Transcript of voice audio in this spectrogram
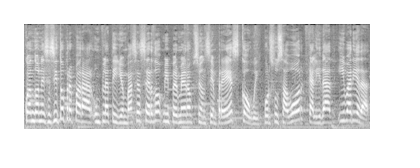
Cuando necesito preparar un platillo en base a cerdo, mi primera opción siempre es Cowie, por su sabor, calidad y variedad.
